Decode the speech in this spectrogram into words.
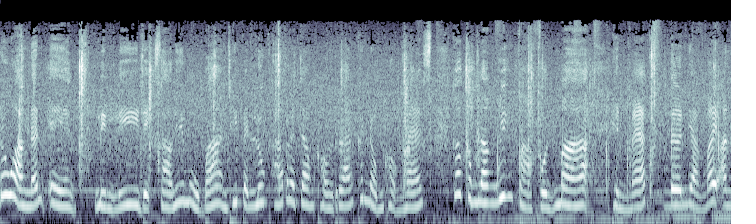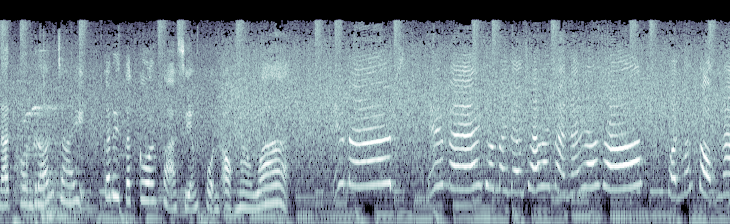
ระหว่างนั้นเอง ลินลี่เด็กสาวในหมู่บ้านที่เป็นลูกค้าประจำของร้านขนมของแม็กซ์ก็กำลังวิ่งฝ่าฝนมา เห็นแม็กซ์เดินอย่างไม่อนาทรร้อนใจ ก็ได้ตะโกนฝ่าเสียงฝนออกมาว่าพี่แม็กซ์พี่แม็กซ์ทำไมเดินช้าขนาดนั้นล่ะคะ ฝนมันตกนะ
